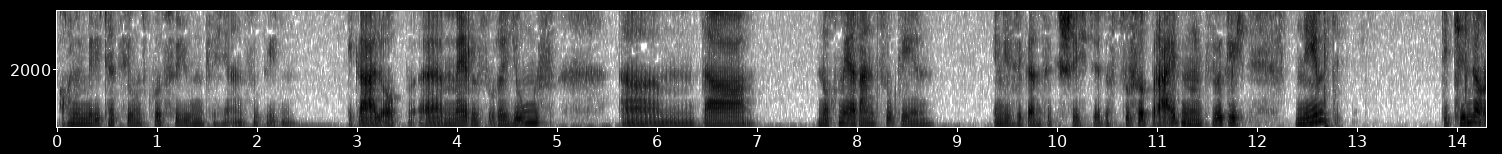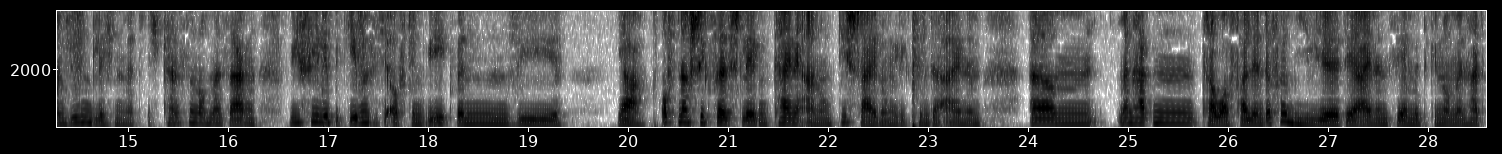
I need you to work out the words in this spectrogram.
auch einen Meditationskurs für Jugendliche anzubieten. Egal ob äh, Mädels oder Jungs, ähm, da noch mehr ranzugehen in diese ganze Geschichte, das zu verbreiten und wirklich nehmt die Kinder und Jugendlichen mit. Ich kann es nur noch mal sagen, wie viele begeben sich auf den Weg, wenn sie ja, oft nach Schicksalsschlägen, keine Ahnung, die Scheidung liegt hinter einem. Ähm, man hat einen Trauerfall in der Familie, der einen sehr mitgenommen hat.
